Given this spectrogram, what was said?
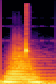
Yeah.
